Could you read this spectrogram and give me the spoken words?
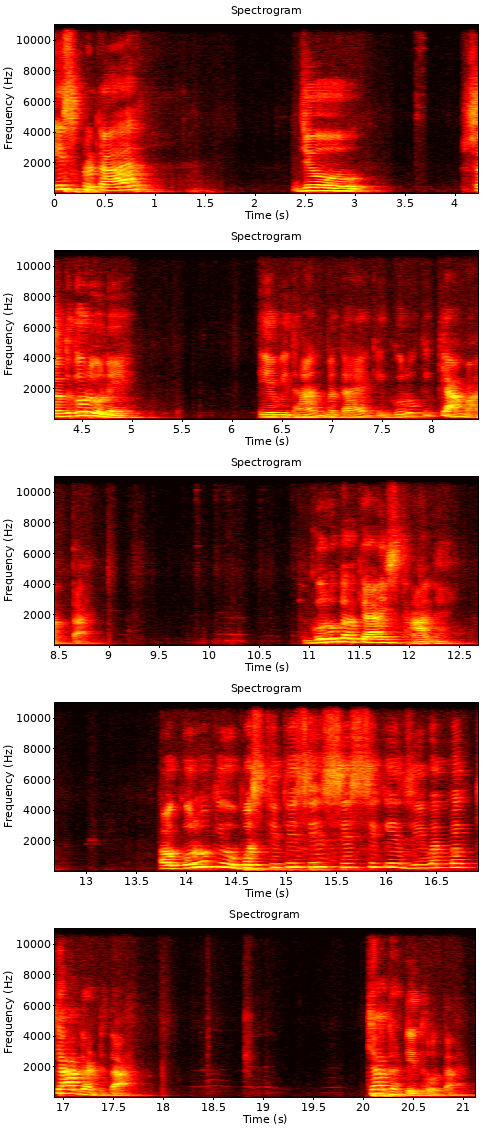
इस प्रकार जो सदगुरु ने ये विधान बताया कि गुरु की क्या मानता है? गुरु का क्या स्थान है? और गुरु की उपस्थिति से शिष्य के जीवन में क्या घटता है? क्या घटित होता है?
